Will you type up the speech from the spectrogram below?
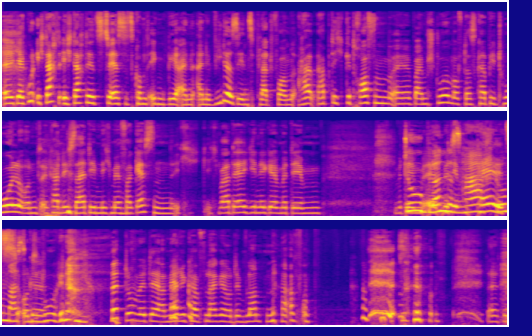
Äh, ja gut, ich dachte, ich dachte jetzt zuerst, es kommt irgendwie ein, eine Wiedersehensplattform. Hab, hab dich getroffen äh, beim Sturm auf das Kapitol und äh, kann dich seitdem nicht mehr vergessen. Ich, ich war derjenige mit dem mit du, dem, äh, blondes mit dem Haar, Pelz Sturmmaske. und du, genau, du mit der Amerika-Flagge und dem blonden Haar vom dachte,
